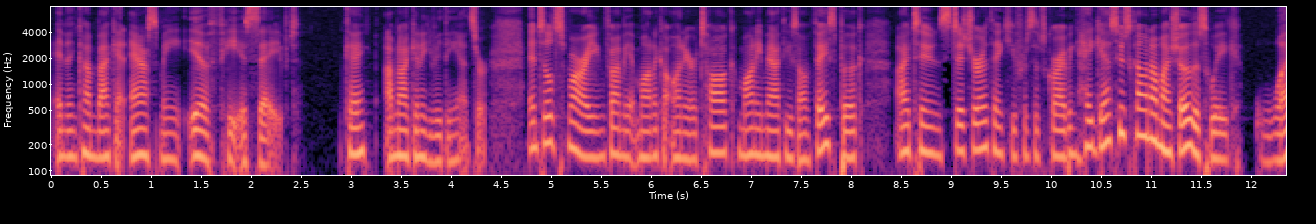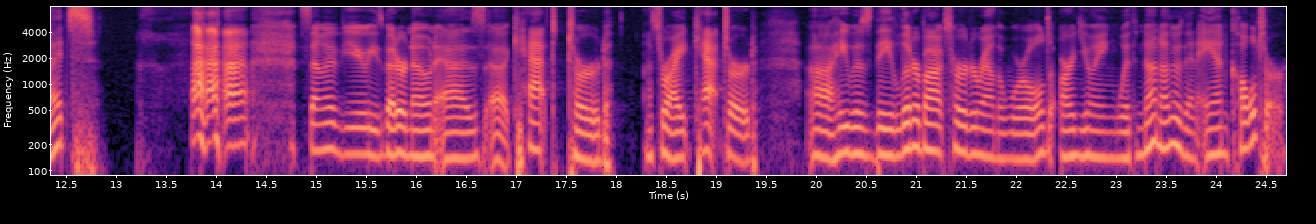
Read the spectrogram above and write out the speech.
and then come back and ask me if he is saved. Okay, I'm not going to give you the answer. Until tomorrow, you can find me at Monica On Air Talk, Monty Matthews on Facebook, iTunes, Stitcher. Thank you for subscribing. Hey, guess who's coming on my show this week? What? Some of you, he's better known as uh, Cat Turd. That's right, Cat Turd. Uh, he was the litter box heard around the world, arguing with none other than Ann Coulter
